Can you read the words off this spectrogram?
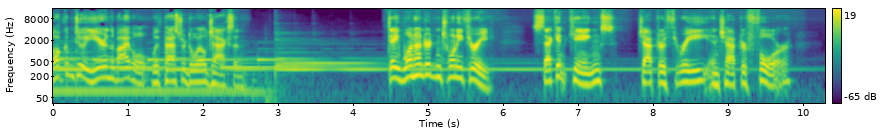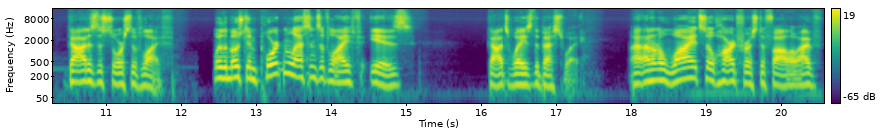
Welcome to A Year in the Bible with Pastor Doyle Jackson. Day 123, 2 Kings chapter 3 and chapter 4. God is the source of life. One of the most important lessons of life is God's way is the best way. I don't know why it's so hard for us to follow. I've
